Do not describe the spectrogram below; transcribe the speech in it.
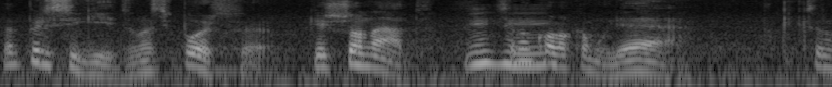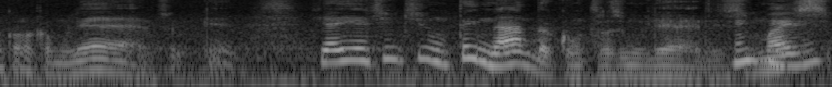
não perseguidos, mas poxa, questionado. Uhum. Você não coloca mulher, que você não coloca mulher? E aí a gente não tem nada contra as mulheres, uhum. mas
